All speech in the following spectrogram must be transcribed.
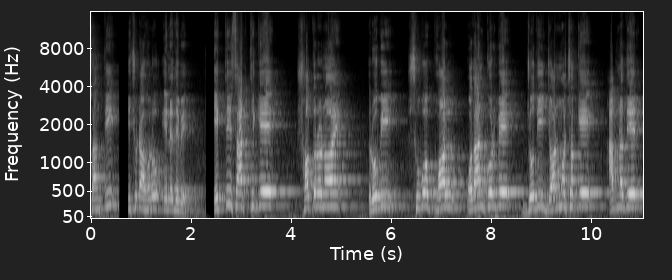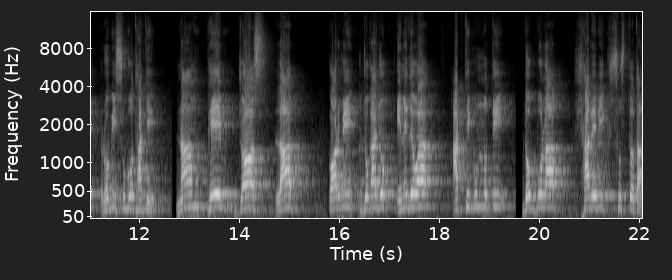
শান্তি কিছুটা হলো এনে দেবে। একত্রিশ আট থেকে সতেরো নয়, রবি শুভ ফল প্রদান করবে। যদি জন্মছকে আপনাদের রবি শুভ থাকে, নাম, ফেম, যশ, লাভ, কর্মে যোগাযোগ এনে দেওয়া, আর্থিক উন্নতি, দ্রব্য লাভ, শারীরিক সুস্থতা।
